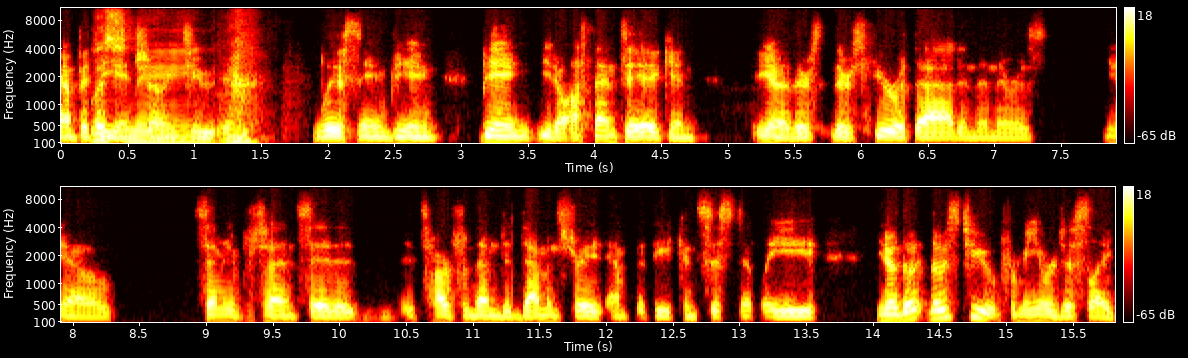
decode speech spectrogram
empathy listening. and showing too listening, being being, you know, authentic and you know, there's there's fear with that and then there is, you know, 70% say that it's hard for them to demonstrate empathy consistently. You know, th- those two for me were just like,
